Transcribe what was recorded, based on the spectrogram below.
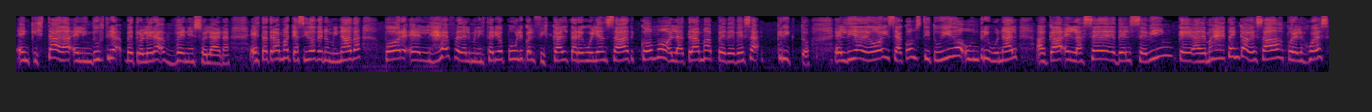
enquistada en la industria petrolera venezolana. Esta trama que ha sido denominada por el jefe del Ministerio Público, el fiscal Tarek William Saad, como la trama PDVSA el día de hoy se ha constituido un tribunal acá en la sede del SEBIN, que además está encabezada por el juez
